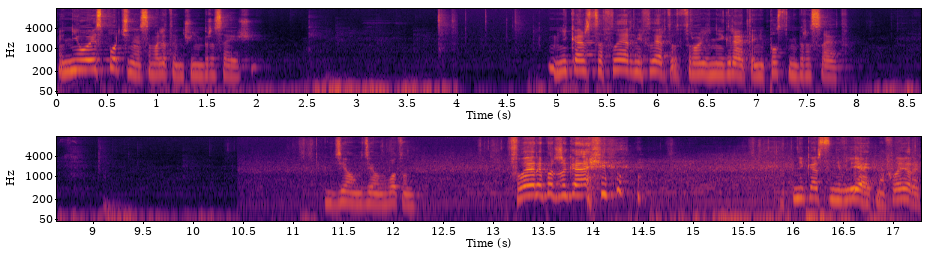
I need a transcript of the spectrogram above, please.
У него испорченный самолет, а ничего не бросающий. Мне кажется, флэр не флэр тут роли не играет, они просто не бросают. Где он, где он? Вот он. Флэры поджигай! Мне кажется, не влияет на флэры.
